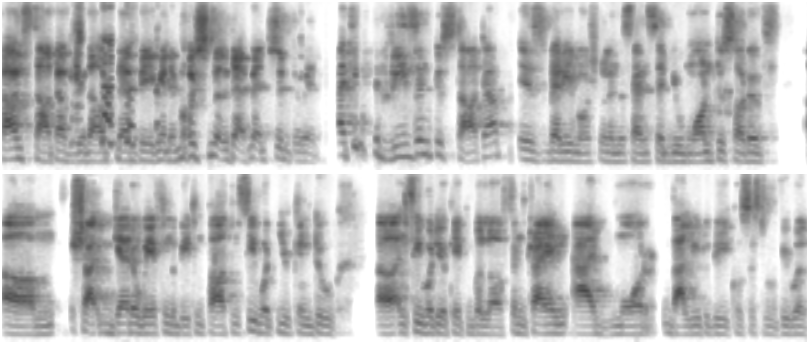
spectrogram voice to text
can't start up without there being an emotional dimension to it. I think the reason to start up is very emotional in the sense that you want to sort of um, get away from the beaten path and see what you can do uh, and see what you're capable of and try and add more value to the ecosystem, if you will.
